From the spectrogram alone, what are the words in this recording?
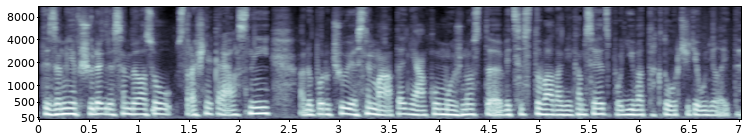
Ty země všude, kde jsem byla, jsou strašně krásné a doporučuji, jestli máte nějakou možnost vycestovat a někam se jet podívat, tak to určitě udělejte.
